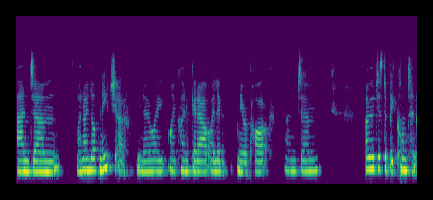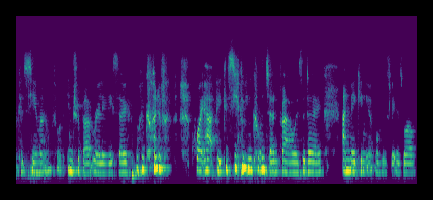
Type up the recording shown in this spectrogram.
and um, and I love nature. You know, I I kind of get out. I live near a park, and um, I'm just a big content consumer, sort of introvert really. So I'm kind of quite happy consuming content for hours a day and making it obviously as well.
